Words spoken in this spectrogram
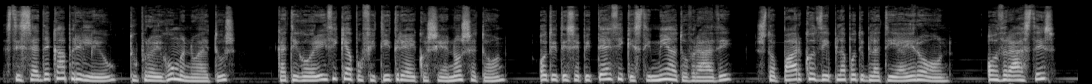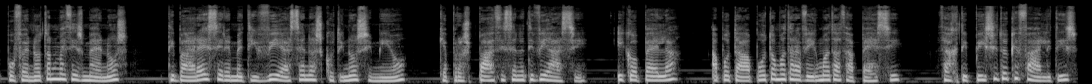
Στις 11 Απριλίου του προηγούμενου έτους, κατηγορήθηκε από φοιτήτρια 21 ετών ότι της επιτέθηκε στη μία το βράδυ στο πάρκο δίπλα από την πλατεία Ηρωών. Ο δράστης, που φαινόταν μεθυσμένος, την παρέσυρε με τη βία σε ένα σκοτεινό σημείο και προσπάθησε να τη βιάσει. Η κοπέλα από τα απότομα τραβήγματα θα πέσει, θα χτυπήσει το κεφάλι της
